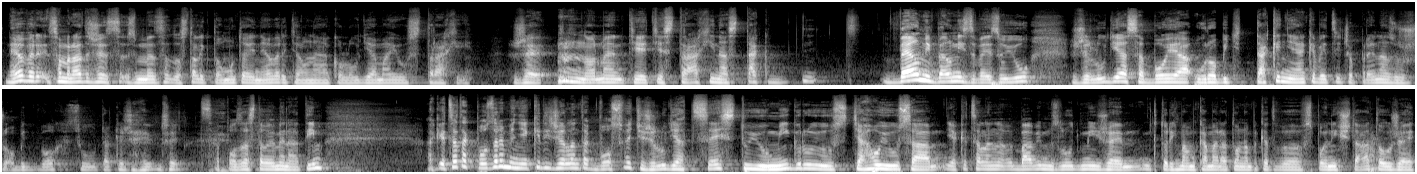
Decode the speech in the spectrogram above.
Neuver... Som rád, že sme sa dostali k tomu, to je neuveriteľné, ako ľudia majú strachy. Že normálne tie, tie strachy nás tak veľmi, veľmi zväzujú, že ľudia sa boja urobiť také nejaké veci, čo pre nás už obidvoch sú také, že, že sa pozastavujeme nad tým. A keď sa tak pozrieme niekedy, že len tak vo svete, že ľudia cestujú, migrujú, stiahujú sa, ja keď sa len bavím s ľuďmi, že, ktorých mám kamarátov napríklad v, v Spojených štátoch, že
